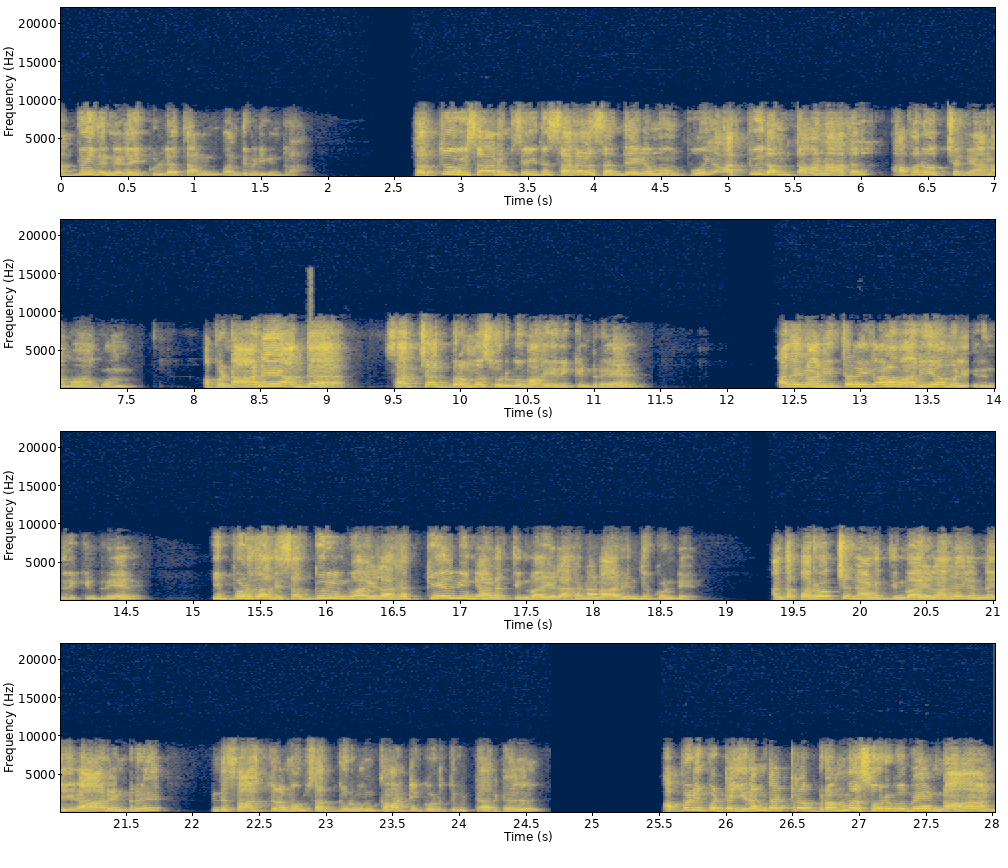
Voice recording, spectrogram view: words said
அத்வைத நிலைக்குள்ள தான் வந்து விடுகின்றான். தத்துவ விசாரம் செய்து சகல சந்தேகமும் போய் அத்விதம் தானாதல் அபரோட்ச ஞானமாகும். அப்ப நானே அந்த சாட்சாத் பிரம்மஸ்வரூபமாக இருக்கின்றேன். அதை நான் இத்தனை காலம் அறியாமல் இருந்திருக்கின்றேன். இப்பொழுது அதை சத்குருவின் வாயிலாக கேள்வி ஞானத்தின் வாயிலாக நான் அறிந்து கொண்டேன். அந்த பரோட்ச ஞானத்தின் வாயிலாக என்னை யார் என்று இந்த சாஸ்திரமும் சத்குருவும் காட்டி கொடுத்து விட்டார்கள். அப்படிப்பட்ட இரண்டற்ற பிரம்மஸ்வரூபமே நான்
